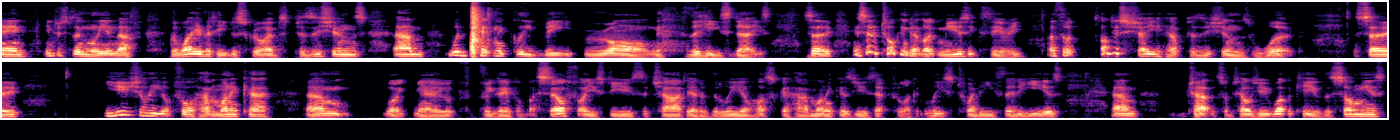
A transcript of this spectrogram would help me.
And interestingly enough, the way that he describes positions um, would technically be wrong these days. So instead of talking about like music theory, I thought I'll just show you how positions work. So usually for harmonica, um, like, you know, for example, myself, I used to use the chart out of the Lee Oskar harmonicas, use that for like at least 20, 30 years. Um, chart that sort of tells you what the key of the song is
